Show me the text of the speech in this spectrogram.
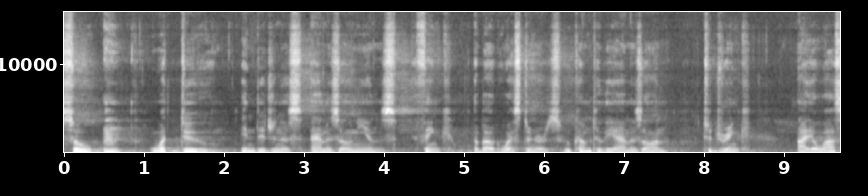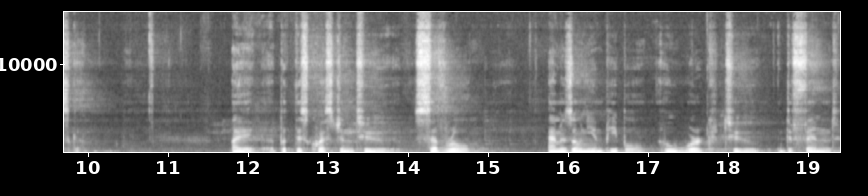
So, what do indigenous Amazonians think about Westerners who come to the Amazon to drink ayahuasca? I uh, put this question to several Amazonian people who work to defend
